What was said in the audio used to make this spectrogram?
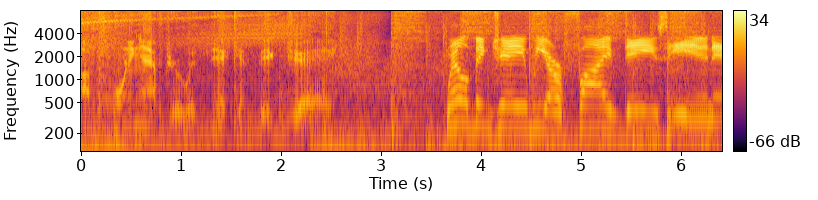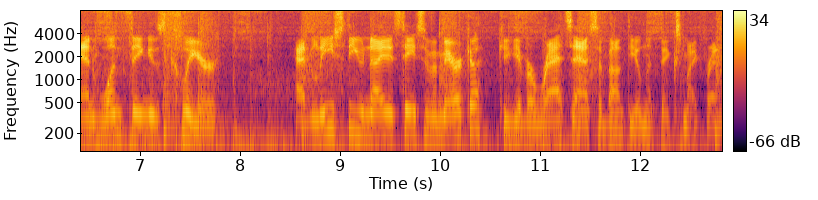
On the morning after with Nick and Big J. Well, Big J, we are five days in, and one thing is clear. At least the United States of America could give a rat's ass about the Olympics, my friend.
